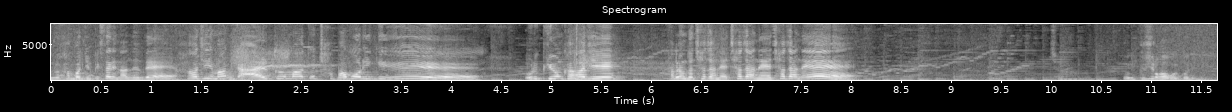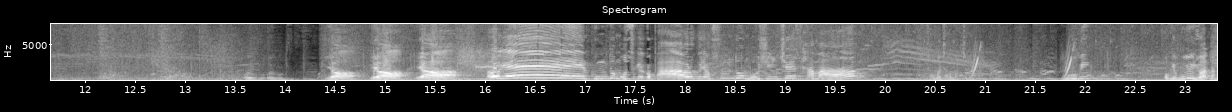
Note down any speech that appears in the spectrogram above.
이거 한 번쯤 삑살이 났는데 하지만 깔끔하게 잡아버리기 우리 귀여운 강아지 한 명 더 찾아내 찾아내 찾아내. 자. 여기 부시러 가고 있거든요. 어이구 어이구. 야야 야. 오케이. 궁도 못 쓰겠고 바로 그냥 숨도 못쉰채 사망. 잠깐만 잠깐만 잠깐만. 무빙? 오케이 무빙 좋았다.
